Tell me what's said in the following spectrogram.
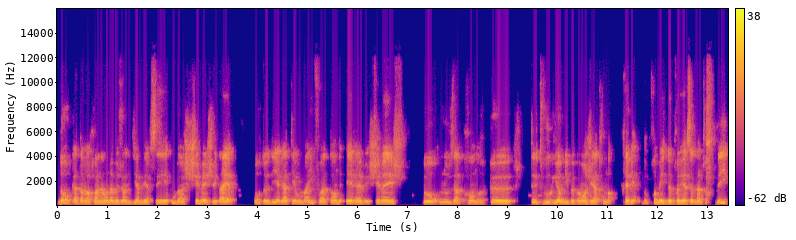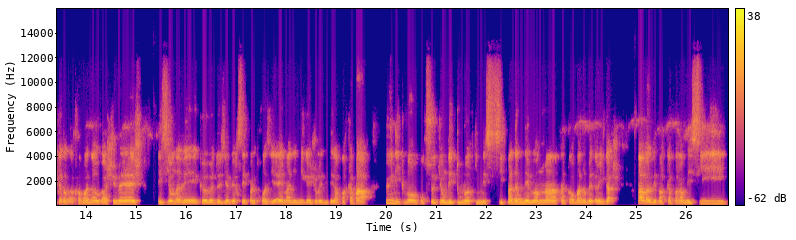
Donc, à on a besoin du deuxième verset, où va Shemesh pour te dire, la Teruma, il faut attendre Erev Shemesh pour nous apprendre que Tetvurium, il ne peut pas manger la Trouma. Très bien. Donc, premier, deux a besoin. Shemesh. Et si on avait que le deuxième verset, pas le troisième, j'aurais dit par Kapara. Uniquement pour ceux qui ont des toumotes qui ne nécessitent pas d'amener le lendemain un korban au Beth avec des barkapara, mais si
